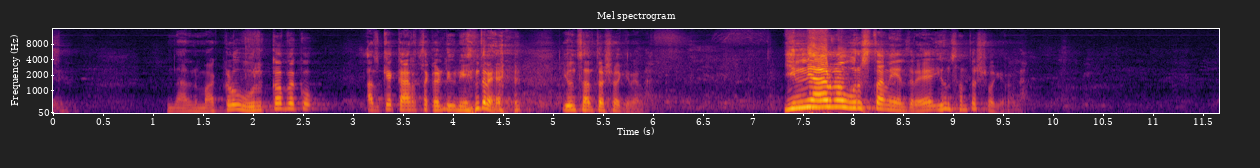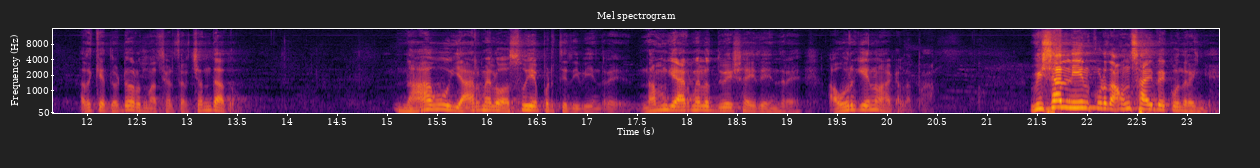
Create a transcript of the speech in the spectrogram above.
ನನ್ನ ಮಕ್ಕಳು ಹುರ್ಕೋಬೇಕು. ಅದಕ್ಕೆ ಕಾರ್ ತಗೊಂಡಿವ್ನಿ ಅಂದರೆ, ಇವನು ಸಂತೋಷವಾಗಿರಲ್ಲ. ಇನ್ಯಾರನ್ನೋ ಉರಿಸ್ತಾನೆ ಅಂದರೆ ಇವನು ಸಂತೋಷವಾಗಿರಲ್ಲ. ಅದಕ್ಕೆ ದೊಡ್ಡವ್ರದ್ದು ಮಾತು ಹೇಳ್ತಾರೆ, ಚಂದ ಅದು. ನಾವು ಯಾರ ಮೇಲೂ ಅಸೂಯೆ ಪಡ್ತಿದ್ದೀವಿ ಅಂದರೆ, ನಮ್ಗೆ ಯಾರ ಮೇಲೂ ದ್ವೇಷ ಇದೆ ಅಂದರೆ, ಅವ್ರಿಗೇನೂ ಆಗಲ್ಲಪ್ಪ. ವಿಷ ನೀನು ಕುಡ್ದು ಅವ್ನು ಸಾಯ್ಬೇಕು ಅಂದ್ರೆ ಹೆಂಗೆ?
